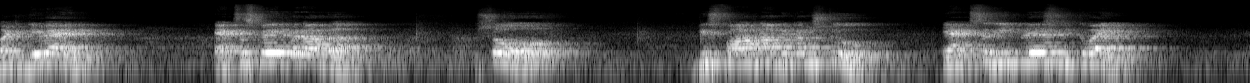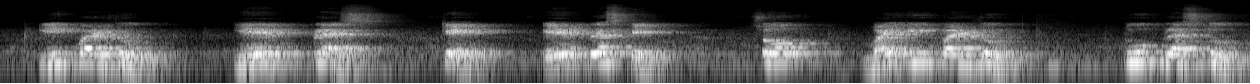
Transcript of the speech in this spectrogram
but given x square parabola so this formula becomes to x replaced with y equal to a plus k a plus k so y equal to 2 plus 2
